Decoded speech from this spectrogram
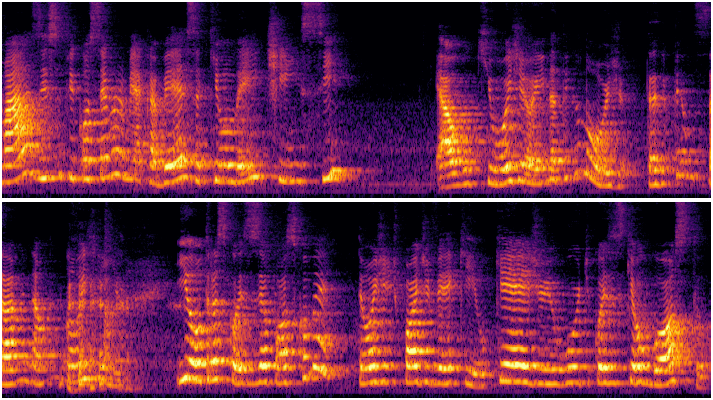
Mas isso ficou sempre na minha cabeça que o leite em si é algo que hoje eu ainda tenho nojo. Até de pensar me dá um nojinho. e outras coisas eu posso comer. Então a gente pode ver que o queijo, o iogurte, coisas que eu gosto,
